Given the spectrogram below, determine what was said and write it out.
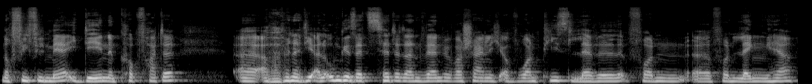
noch viel, viel mehr Ideen im Kopf hatte. Äh, aber wenn er die alle umgesetzt hätte, dann wären wir wahrscheinlich auf One Piece-Level von, äh, von Längen her.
